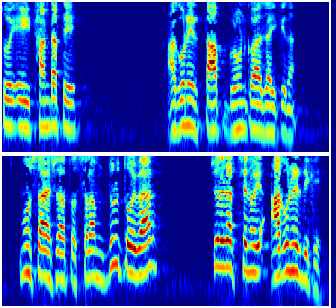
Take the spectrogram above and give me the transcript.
তো এই ঠান্ডাতে আগুনের তাপ গ্রহণ করা যায় কিনা মুসা সালাম দ্রুত এবার চলে যাচ্ছেন ওই আগুনের দিকে।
